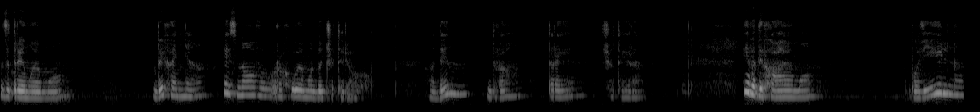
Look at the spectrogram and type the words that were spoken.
Затримуємо дихання і знову рахуємо до чотирьох. Один, два, три, чотири. І видихаємо повільно,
